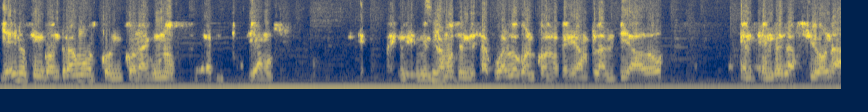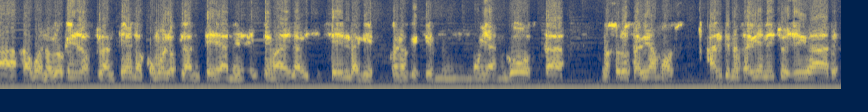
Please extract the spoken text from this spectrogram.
y ahí nos encontramos con, con algunos, eh, digamos, entramos en desacuerdo con, con lo que habían planteado en, en relación a, bueno, lo que ellos plantean o cómo lo plantean el, tema de la bicicenda, que bueno, que, es muy angosta. Nosotros habíamos, antes nos habían hecho llegar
